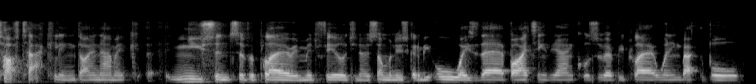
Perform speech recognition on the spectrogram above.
tough tackling, dynamic uh, nuisance of a player in midfield. You know, someone who's going to be always there, biting at the ankles of every player, winning back the ball.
